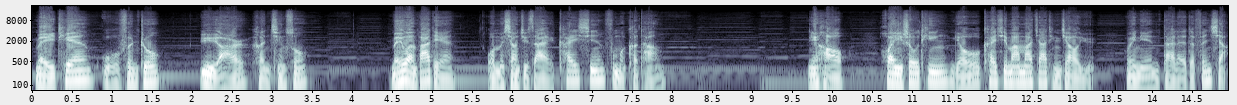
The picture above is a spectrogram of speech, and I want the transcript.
每天五分钟，育儿很轻松。每晚八点，我们相聚在开心父母课堂。您好，欢迎收听由开心妈妈家庭教育为您带来的分享。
